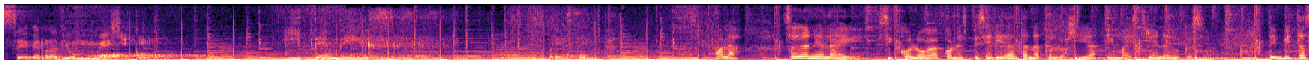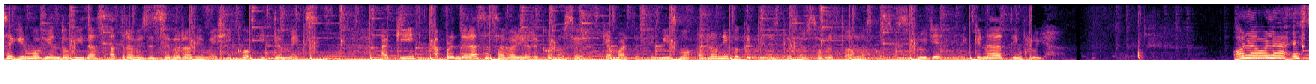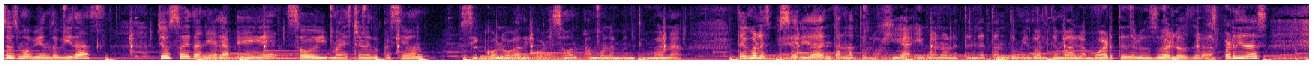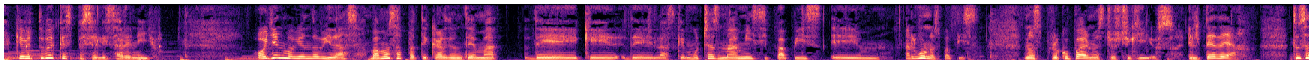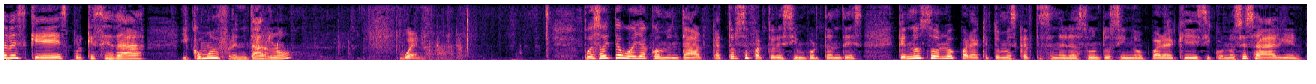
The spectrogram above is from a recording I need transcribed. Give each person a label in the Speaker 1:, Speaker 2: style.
Speaker 1: CB Radio México
Speaker 2: y Temex presenta.
Speaker 3: Hola, soy Daniela Egue, psicóloga con especialidad en tanatología y maestría en educación. Te invito a seguir moviendo vidas a través de CB Radio México y Temex. Aquí aprenderás a saber y a reconocer que amarte a ti mismo es lo único que tienes que hacer sobre todas las cosas. Fluye y que nada te influya. Hola, hola, esto es Moviendo Vidas. Yo soy Daniela Egue, soy maestra en educación, psicóloga de corazón, amo la mente humana. Tengo la especialidad en tanatología y bueno, le tenía tanto miedo al tema de la muerte, de los duelos, de las pérdidas, que me tuve que especializar en ello. Hoy en Moviendo Vidas vamos a platicar de un tema de que de las que muchas mamis y papis, eh, algunos papis, nos preocupa de nuestros chiquillos, el TDA. ¿Tú sabes qué es, por qué se da y cómo enfrentarlo? Bueno, pues hoy te voy a comentar 14 factores importantes que no solo para que tomes cartas en el asunto, sino para que si conoces a alguien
